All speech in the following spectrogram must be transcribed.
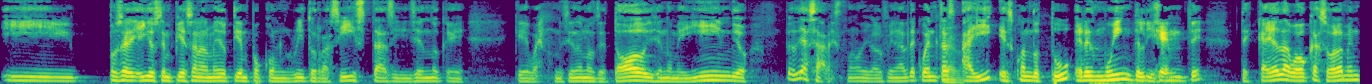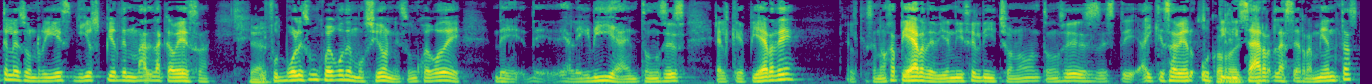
Y pues ellos empiezan al medio tiempo con gritos racistas y diciendo que, que bueno, diciéndonos de todo, diciéndome indio. Pero ya sabes, ¿no? Digo, al final de cuentas, ahí es cuando tú eres muy inteligente, te callas la boca, solamente le sonríes y ellos pierden más la cabeza. El fútbol es un juego de emociones, un juego de, de, alegría. Entonces, el que pierde, el que se enoja pierde, bien dice el dicho, ¿no? Entonces, este, hay que saber utilizar las herramientas.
